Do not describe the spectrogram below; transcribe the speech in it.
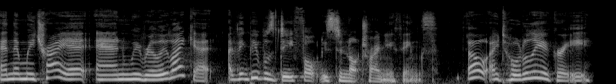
And then we try it and we really like it. I think people's default is to not try new things. Oh, I totally agree.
